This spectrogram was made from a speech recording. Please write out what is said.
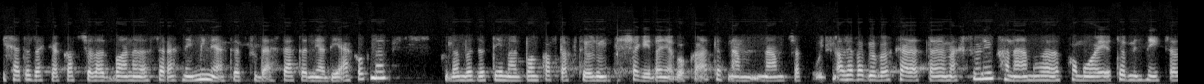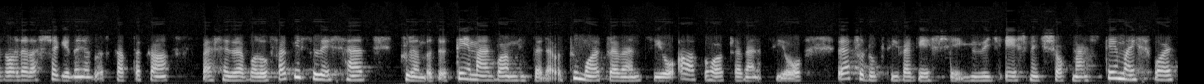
és hát ezekkel kapcsolatban szeretnénk minél több tudást átadni a diákoknak, különböző témákban kaptak tőlünk segédanyagokat, tehát nem, nem csak úgy a levegőből kellett megszülniük, hanem komoly, több mint 400 oldalas segédanyagot kaptak a versenyre való felkészüléshez, különböző témákban, mint például tumorprevenció, alkoholprevenció, reproduktív egészségügy, és még sok más téma is volt.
